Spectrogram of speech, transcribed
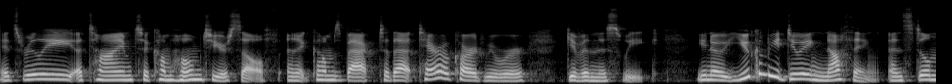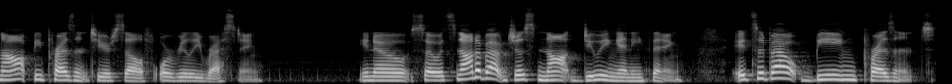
It's really a time to come home to yourself. And it comes back to that tarot card we were given this week. You know, you can be doing nothing and still not be present to yourself or really resting. You know, so it's not about just not doing anything, it's about being present.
